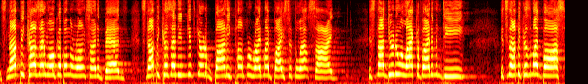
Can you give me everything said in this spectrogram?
It's not because I woke up on the wrong side of bed. It's not because I didn't get to go to body pump or ride my bicycle outside. It's not due to a lack of vitamin D. It's not because of my boss,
